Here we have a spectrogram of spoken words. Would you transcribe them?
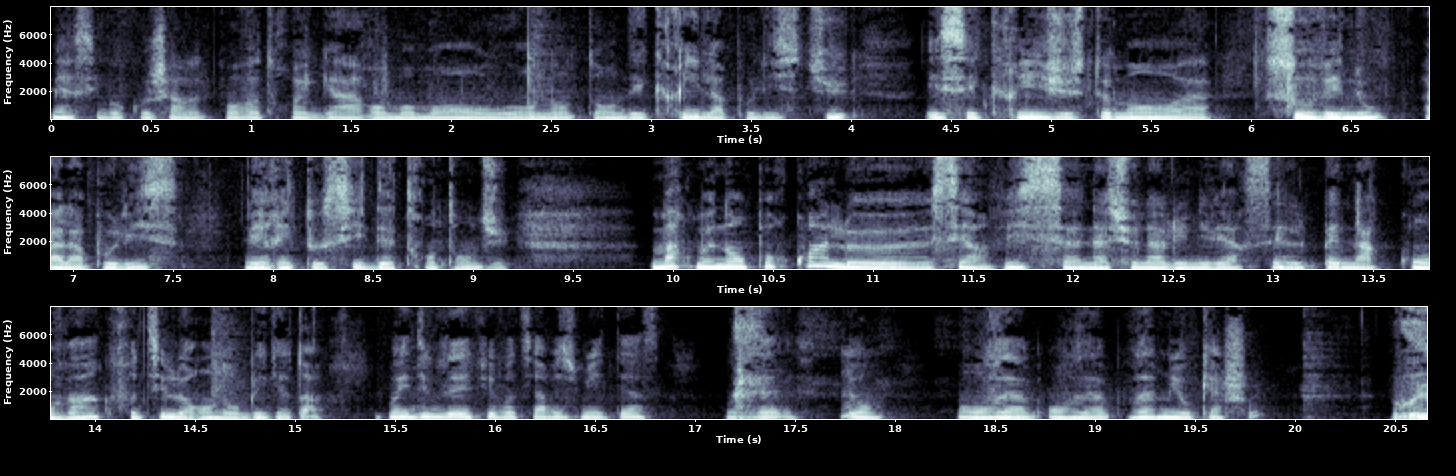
Merci beaucoup, Charlotte, pour votre regard au moment où on entend des cris la police tue et ces cris justement euh, Sauvez-nous à la police méritent aussi d'être entendus. Marc Menant, pourquoi le service national universel peine à convaincre? Faut-il le rendre obligatoire? Vous m'avez dit que vous avez fait votre service militaire. on, vous a, mis au cachot Oui,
